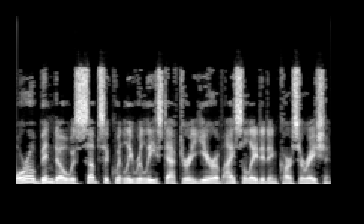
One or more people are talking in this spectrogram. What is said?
Aurobindo was subsequently released after a year of isolated incarceration.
